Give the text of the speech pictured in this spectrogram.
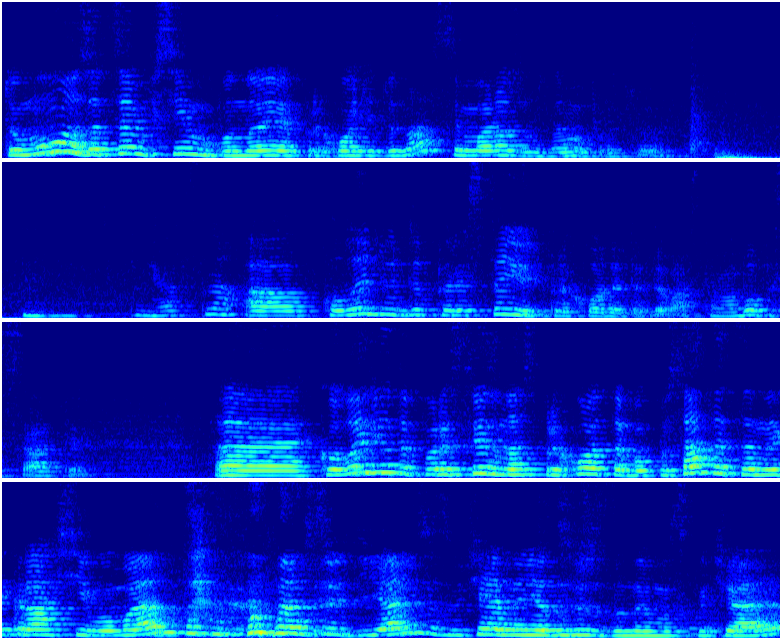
Тому за цим всім вони приходять до нас, і ми разом з ними працюємо. Ясно. А коли люди перестають приходити до вас там або писати? Е, Коли люди перестають до нас приходити або писати, це найкращий момент нашої діяльності. Звичайно, я дуже за ними скучаю.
